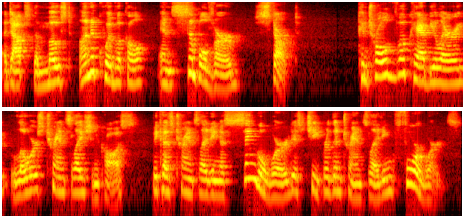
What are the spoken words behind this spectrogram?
adopts the most unequivocal and simple verb start. Controlled vocabulary lowers translation costs because translating a single word is cheaper than translating four words.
